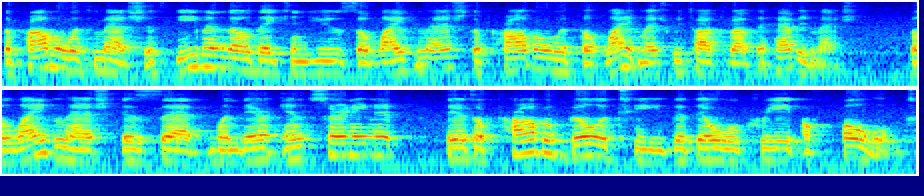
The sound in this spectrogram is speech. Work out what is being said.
The problem with mesh is even though they can use the light mesh, the problem with the light mesh, we talked about the heavy mesh. The light mesh is that when they're inserting it, there's a probability that they will create a fold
